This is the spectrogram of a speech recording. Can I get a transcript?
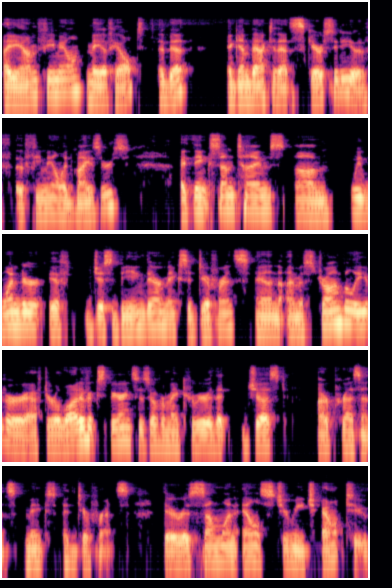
I am female may have helped a bit. Again, back to that scarcity of, of female advisors. I think sometimes um, we wonder if just being there makes a difference. And I'm a strong believer, after a lot of experiences over my career, that just our presence makes a difference. There is someone else to reach out to,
